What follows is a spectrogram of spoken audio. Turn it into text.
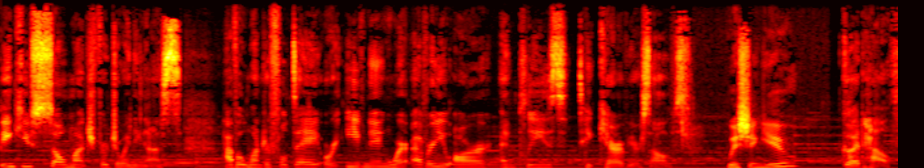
Thank you so much for joining us. Have a wonderful day or evening wherever you are, and please take care of yourselves. Wishing you good health.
